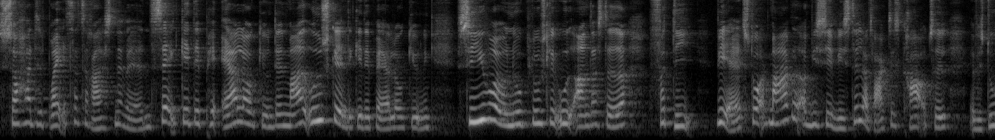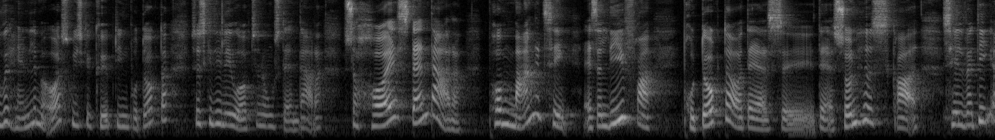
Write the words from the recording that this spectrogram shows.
så har det bredt sig til resten af verden. Selv GDPR-lovgivningen, den meget udskældte GDPR-lovgivning, siver jo nu pludselig ud andre steder, fordi vi er et stort marked, og vi siger, at vi stiller faktisk krav til, at hvis du vil handle med os, vi skal købe dine produkter, så skal de leve op til nogle standarder. Så høje standarder på mange ting, altså lige fra produkter og deres, øh, deres sundhedsgrad til værdier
